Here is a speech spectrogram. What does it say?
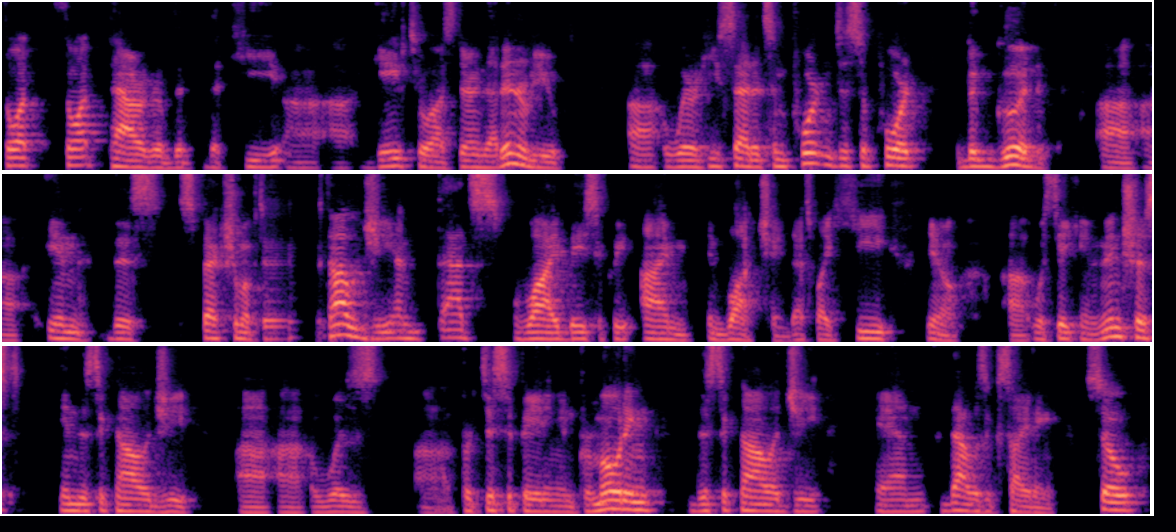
thought thought paragraph that that he gave to us during that interview uh, where he said it's important to support the good uh, uh, in this spectrum of technology, and that's why basically I'm in blockchain. That's why he, you know, uh, was taking an interest in this technology, uh, was participating in promoting this technology, and that was exciting. So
